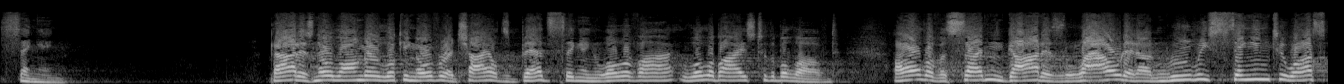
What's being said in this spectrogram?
singing. God is no longer looking over a child's bed singing lullaby, lullabies to the beloved. All of a sudden, God is loud and unruly singing to us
